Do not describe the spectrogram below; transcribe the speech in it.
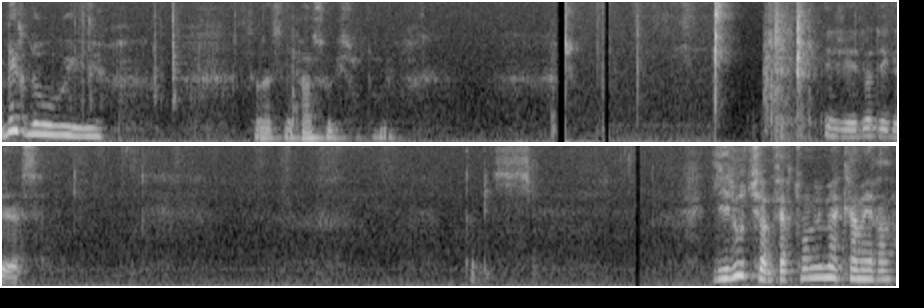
merdouille. Ça va, c'est les pinceaux qui sont tombés. Et j'ai les doigts dégueulasses. Tapis. Lilou, tu vas me faire tomber ma caméra.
